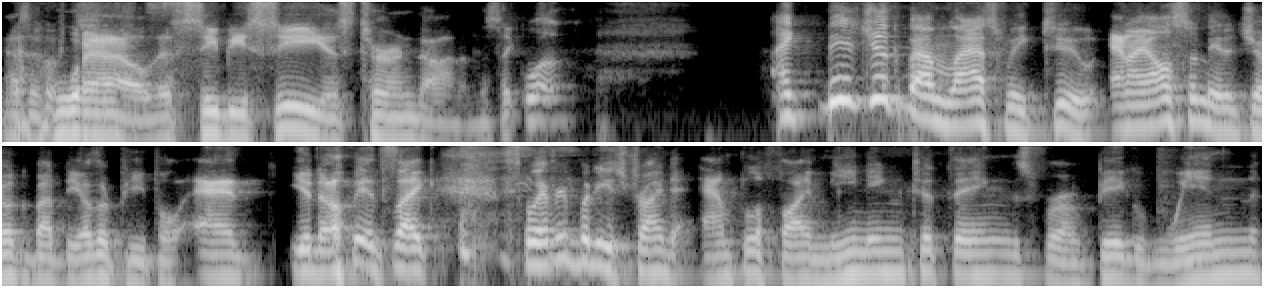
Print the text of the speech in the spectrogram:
I was oh, well, geez. the CBC is turned on him. It's like, well, I made a joke about him last week too, and I also made a joke about the other people. And you know, it's like so everybody's trying to amplify meaning to things for a big win,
